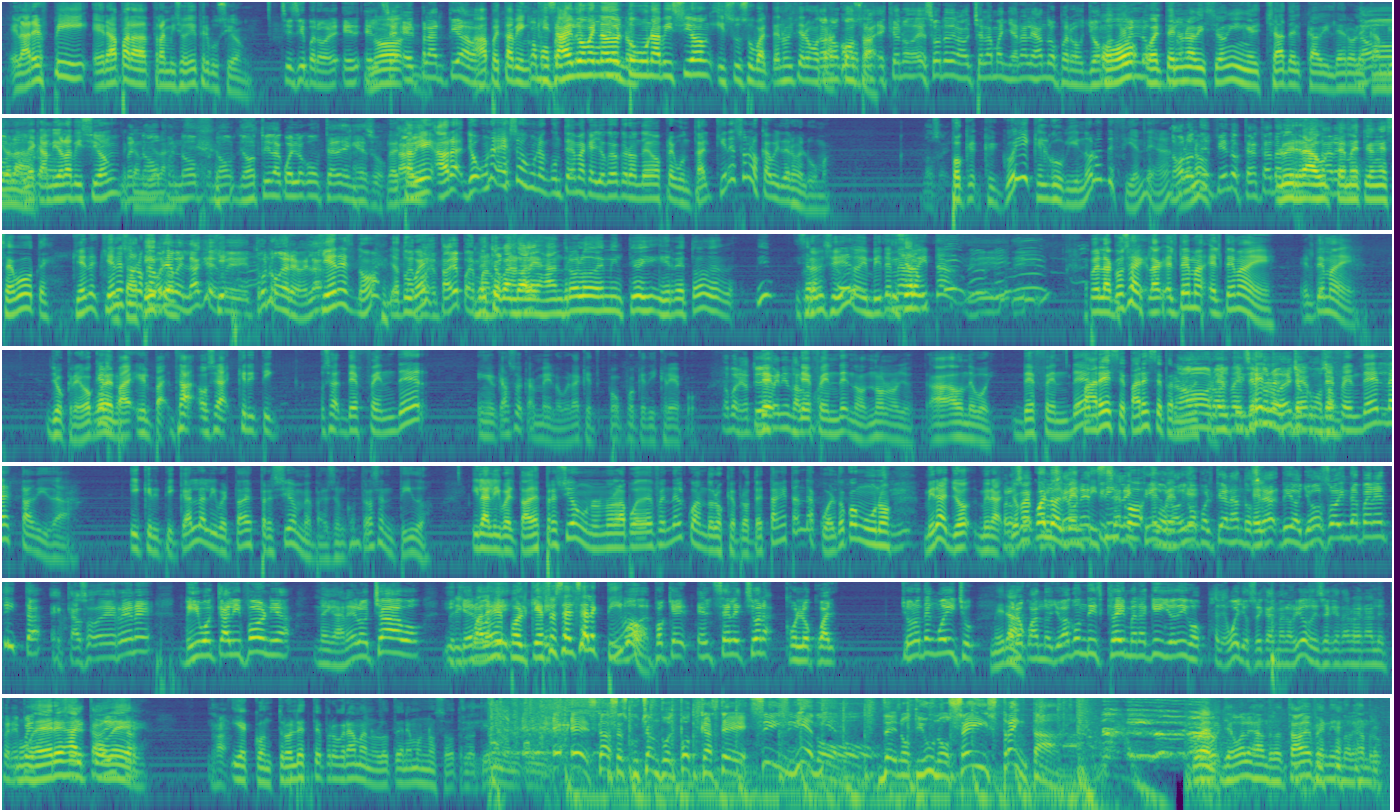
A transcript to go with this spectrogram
el RFP era para transmisión y distribución. Sí, sí, pero él, No. se- él planteaba. Ah, pues está bien. Quizás el gobernador gobierno- tuvo una visión y sus subalternos hicieron No, otra no, cosa. es que no, eso es de la noche a la mañana, Alejandro, pero yo me O, acuerdo. o él tenía yo- una visión y en el chat del cabildero le cambió la... Le cambió la visión. Pues cambió no, la pues no, no, yo no estoy de acuerdo con ustedes en eso. Pero está bien. Ahora, yo una, eso es una- un tema que yo creo que nos debemos preguntar. ¿Quiénes son los cabilderos de Luma? No sé. Porque, que, oye, que el gobierno los defiende. ¿ah? No los defiendo. Ustedes están Luis Raúl te eso. metió en ese bote. ¿Quiénes, quiénes Y son los Tatito. Oye? ¿verdad? Que ¿Qui- eh, tú no eres, ¿verdad? ¿Quiénes? No, ya tú Pues, ves. bien, pues, De hecho, cuando Alejandro lo desmintió y, y retó, y, y se No, sí, invíteme a la vista. Sí, sí. Pues la cosa, la- el tema, el tema es, el tema es, yo creo que el Bueno. pa- el pa- o sea, o sea, criti- o sea, defender, en el caso de Carmelo, ¿verdad? Que, po- porque discrepo. No, pero yo estoy De- defendiendo a Luma. defender, no, no, no, yo, ¿a, a dónde voy? Defender, Parece, parece, pero no. No, no, estoy diciendo los hechos de- como son. defender la estadidad y criticar la libertad de expresión me parece un contrasentido. Y la libertad de expresión uno no la puede defender cuando los que protestan están de acuerdo con uno. Sí. Mira, yo, mira, Pero yo me acuerdo el y 25, el selectivo, no 20 digo por ti, Alejandro. el- sea, digo, yo soy independentista, el caso de René, vivo en California, me gané los chavos y Pero ¿y quiero... cuál es el- porque eso y- es ser selectivo. No, porque él selecciona, con lo cual yo no tengo dicho, Mira. pero cuando yo hago un disclaimer aquí, yo digo, "Ay, güey, yo soy Carmelo Ríos, soy secretario general del PNP. Mujeres al estadista". poder. Ajá. Y el control de este programa no lo tenemos nosotros, lo tienen los Estás escuchando el podcast de Sin, miedo, de Noti1630. Bueno, Llegó Alejandro, estaba defendiendo Alejandro.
